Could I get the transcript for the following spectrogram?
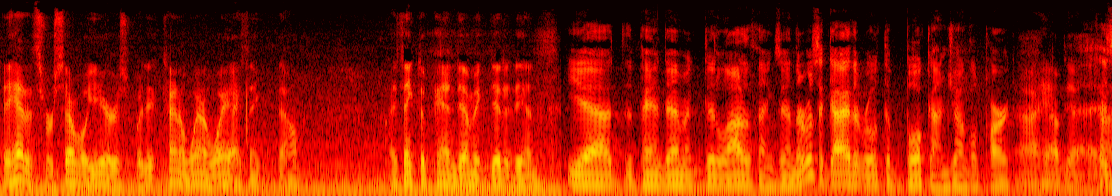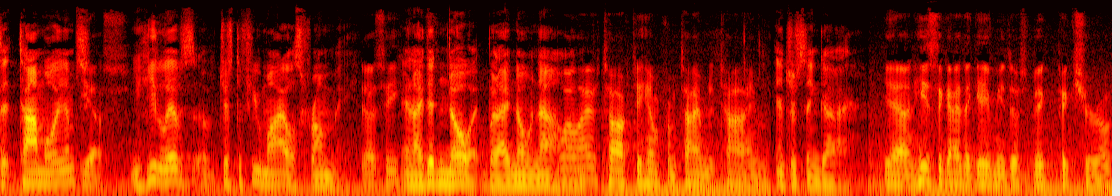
they had it for several years, but it kind of went away. I think now. I think the pandemic did it in. Yeah, the pandemic did a lot of things. And there was a guy that wrote the book on Jungle Park. I have that. Uh, is it Tom Williams? Yes. He lives uh, just a few miles from me. Does he? And I didn't know it, but I know now. Well, I've talked to him from time to time. Interesting guy. Yeah, and he's the guy that gave me this big picture of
